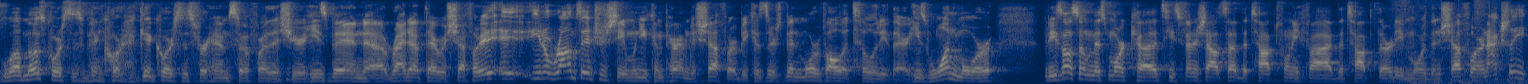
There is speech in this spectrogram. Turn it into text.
Well, most courses have been good courses for him so far this year. He's been uh, right up there with Scheffler. It, it, you know, Rahm's interesting when you compare him to Scheffler because there's been more volatility there. He's won more, but he's also missed more cuts. He's finished outside the top 25, the top 30 more than Scheffler. And actually,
